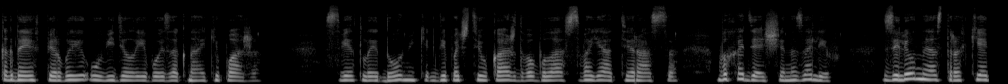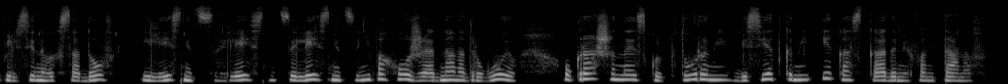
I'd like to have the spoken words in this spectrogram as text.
когда я впервые увидела его из окна экипажа. Светлые домики, где почти у каждого была своя терраса, выходящая на залив, зеленые островки апельсиновых садов и лестницы, лестницы, лестницы, не похожие одна на другую, украшенные скульптурами, беседками и каскадами фонтанов.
